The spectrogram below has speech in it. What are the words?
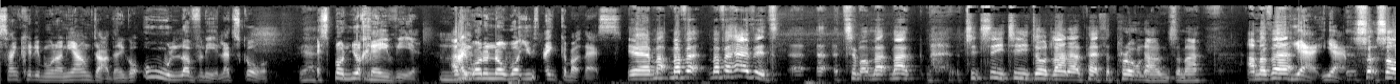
sa'n credu bod hwnna'n iawn dad. A ni go, ooh, lovely, let's go. Yeah. Esboniwch ei fi. Mm. I I want to know what you think about this. Ie, yeah, mae ma fe, ma fe hefyd, uh, uh, ma, ma, ti, ti, ti dod lan ar peth y pronouns yma, a mae fe... Ie, yeah, ie. Yeah. So, so,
